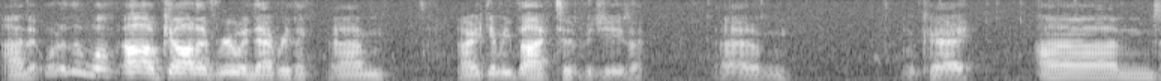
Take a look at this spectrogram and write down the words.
And what are the one? Oh god, I've ruined everything. Um, all right, get me back to Vegeta. Um, okay, and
